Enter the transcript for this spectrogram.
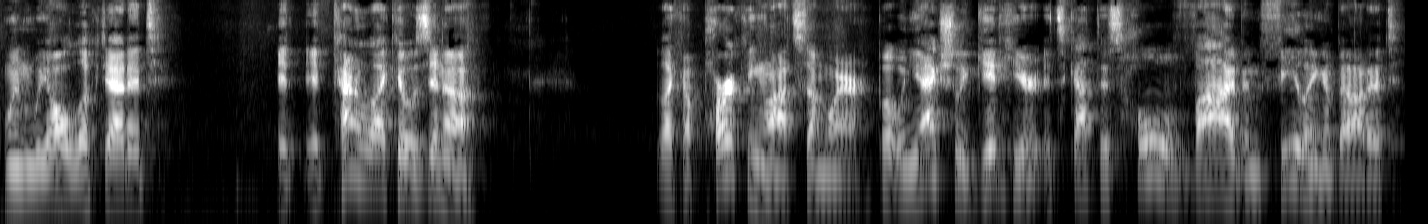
When we all looked at it, it, it kind of like it was in a like a parking lot somewhere. But when you actually get here, it's got this whole vibe and feeling about it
